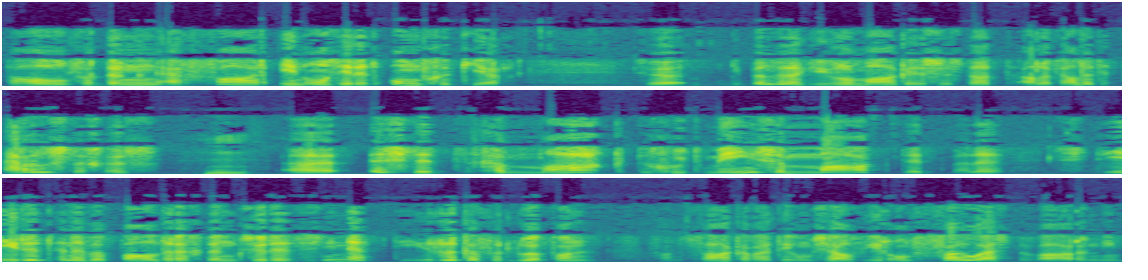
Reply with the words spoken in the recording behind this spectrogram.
taalverdringing ervaar en ons het dit omgekeer. So die punt wat ek hier wil maak is is dat alhoewel dit ernstig is, hmm. uh, is dit gemaak te goed. Mense maak dit, hulle stuur dit in 'n bepaalde rigting, so dit is nie natuurlike verloop van van sake wat hy homself hier ontvou as te ware nie.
